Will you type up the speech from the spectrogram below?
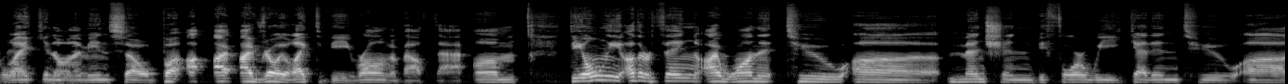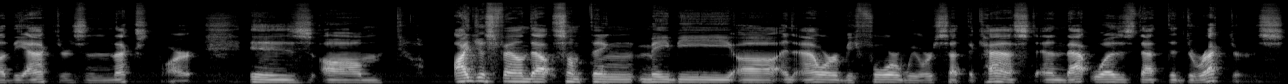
Yeah. like you know what i mean? So but I, I i'd really like to be wrong about that. Um the only other thing i wanted to uh mention before we get into uh the actors in the next part is um I just found out something maybe uh, an hour before we were set to cast, and that was that the directors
